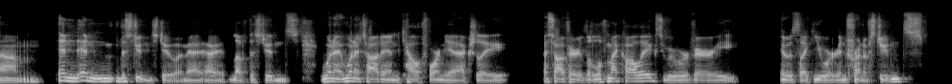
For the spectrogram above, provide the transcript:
um, and and the students too. I mean, I, I, love the students. When I when I taught in California, actually, I saw very little of my colleagues. We were very, it was like you were in front of students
